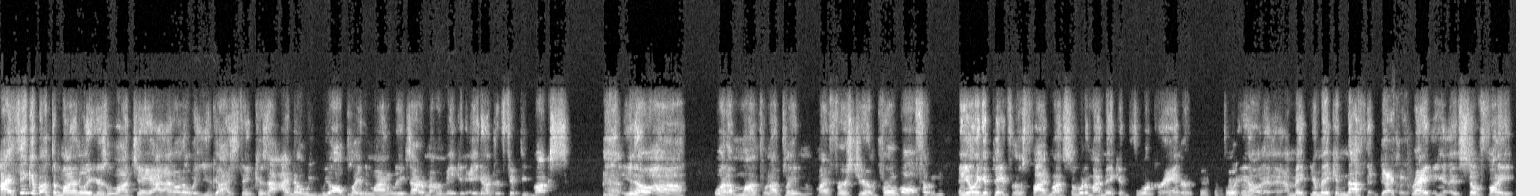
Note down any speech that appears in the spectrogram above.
I think about the minor leaguers a lot, Jay. I, I don't know what you guys think because I, I know we, we all played in the minor leagues. I remember making 850 bucks, you know, uh, what a month when I played my first year in pro ball for, mm-hmm. and you only get paid for those five months. So what am I making? Four grand or four, you know, I make, you're making nothing Exactly. right? It's so funny.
